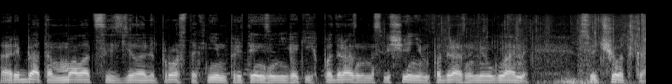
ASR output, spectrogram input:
Ребята молодцы, сделали просто к ним претензий никаких. Под разным освещением, под разными углами. Все четко.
